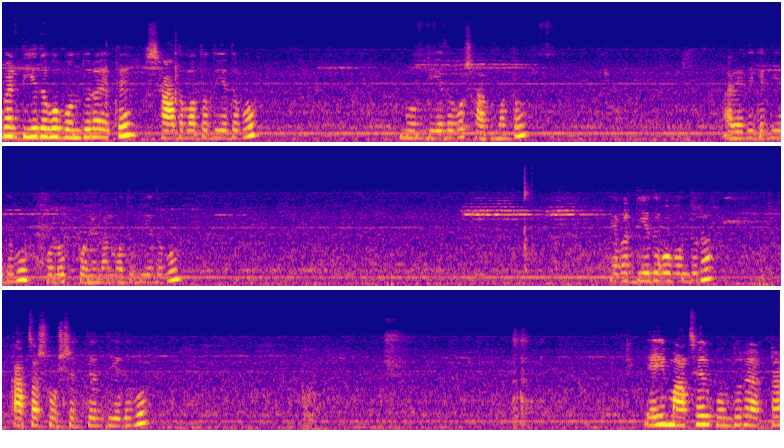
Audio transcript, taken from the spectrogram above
এবার দিয়ে দেবো বন্ধুরা এতে, স্বাদ মতো দিয়ে দেবো। নুন দিয়ে দেবো স্বাদ মতো। আর এদিকে দিয়ে দেবো হলুদ পরিমাণ মতো দিয়ে দেবো। এবার দিয়ে দেবো বন্ধুরা কাঁচা সর্ষের তেল দিয়ে দেবো। এই মাছের বন্ধুরা একটা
